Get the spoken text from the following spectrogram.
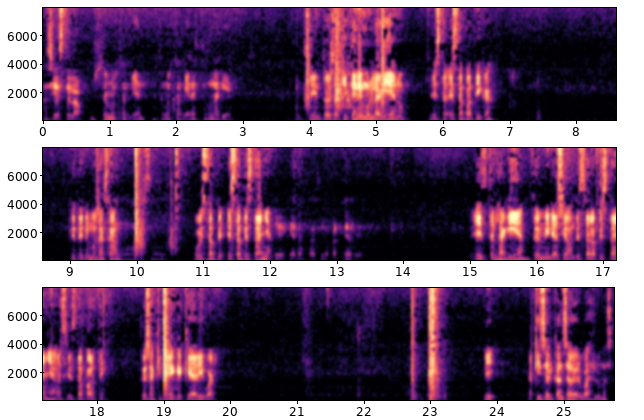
hacia este lado. Mostremos también, mostremos también, esta es una guía. Sí, entonces aquí tenemos la guía, ¿no? Esta, esta patica que tenemos acá, o esta, esta pestaña, esta es la guía, entonces mire hacia dónde está la pestaña, hacia esta parte, entonces aquí tiene que quedar igual. Y aquí se alcanza a ver, bájalo más.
